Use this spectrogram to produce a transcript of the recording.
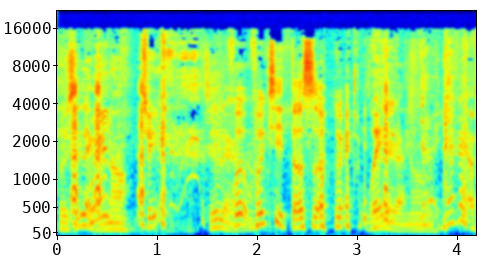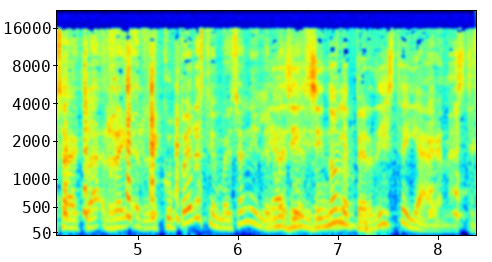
Pues sí le ganó. Sí. Sí le Fue, ganó. fue exitoso, güey. Güey, le ganó. ya, ya, o sea, re- recuperas tu inversión y le Ya, si, metes si un- no le perdiste, ya ganaste.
